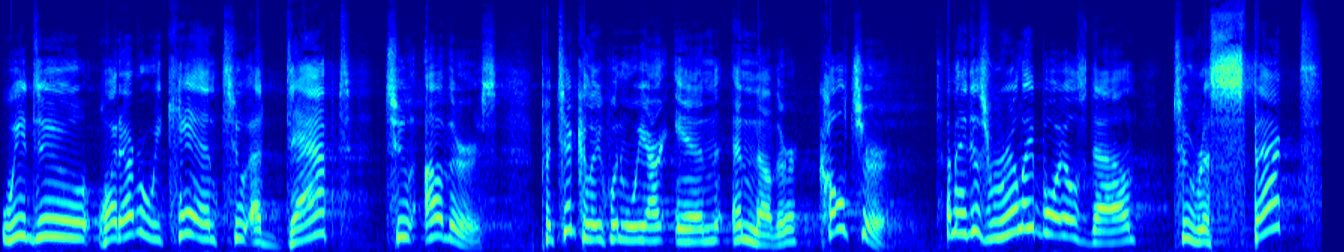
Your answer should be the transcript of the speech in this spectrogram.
we do whatever we can to adapt to others, particularly when we are in another culture. I mean, it just really boils down to respect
